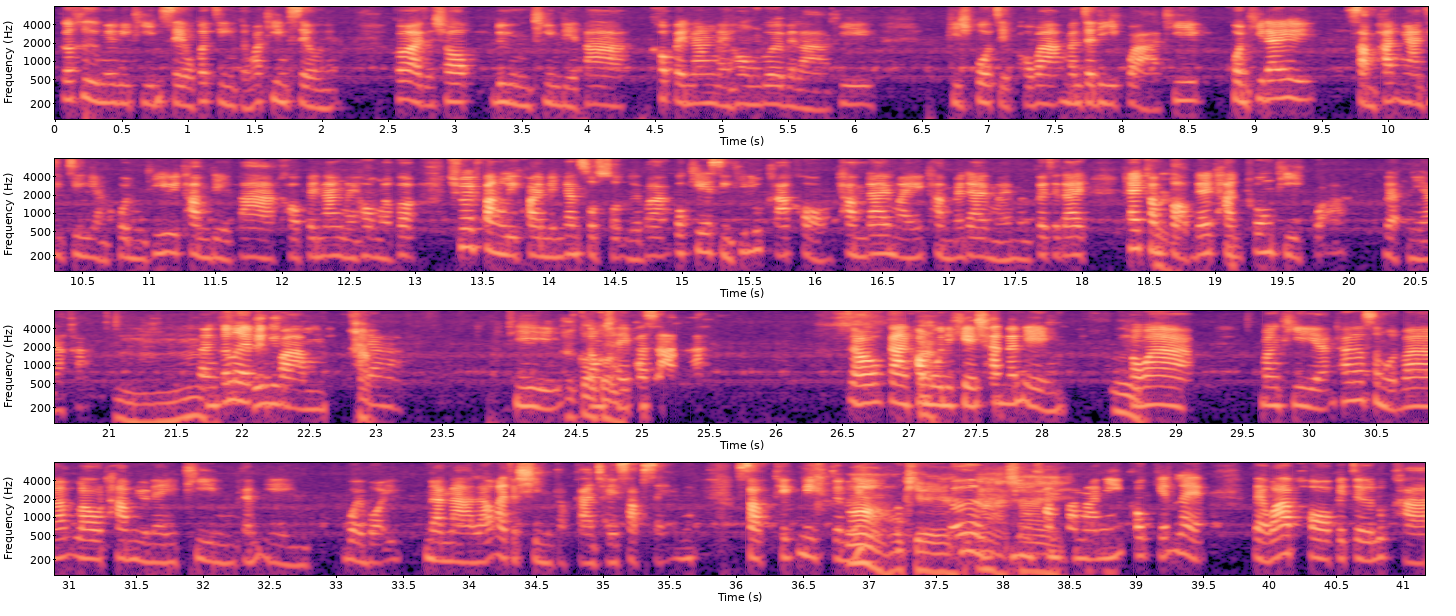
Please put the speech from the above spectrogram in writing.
ก็คือไม่มีทีมเซลล์ก็จริง แต่ว่าทีมเซลล์เนี่ย ก็อาจจะชอบดึงทีม Data เข้าไปนั่งในห้องด้วยเวลาที่ pitch project เพราะว่ามันจะดีกว่าที่คนที่ได้ สัมผัสงานจริงๆ อย่างคนที่ทำ Data เขาไปนั่งในห้องแล้วก็ช่วยฟัง requirement กันสดๆ เลยว่า โอเค สิ่งที่ลูกค้าขอทำได้ไหมทำไม่ได้ไหม มันก็จะได้ให้คำตอบได้ทันท่วงทีกว่าแบบเนี้ยค่ะอืมมันก็เลยเป็นความครับยากที่แล้วก่อนต้องก่อนใช้ภาษาแล้วการคอมมูนิเคชันนั่นเองอืมเพราะว่าบางทีอะถ้าสมมติว่าเราทำอยู่ในทีมกันเอง บ่อยๆ นานๆ แล้วอาจจะชินกับการใช้สับแสงสับเทคนิคจนอ่าโอเคเอออ่ามีใช่คำประมาณนี้เขาเก็ตแหละ แต่ว่าพอไปเจอลูกค้า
